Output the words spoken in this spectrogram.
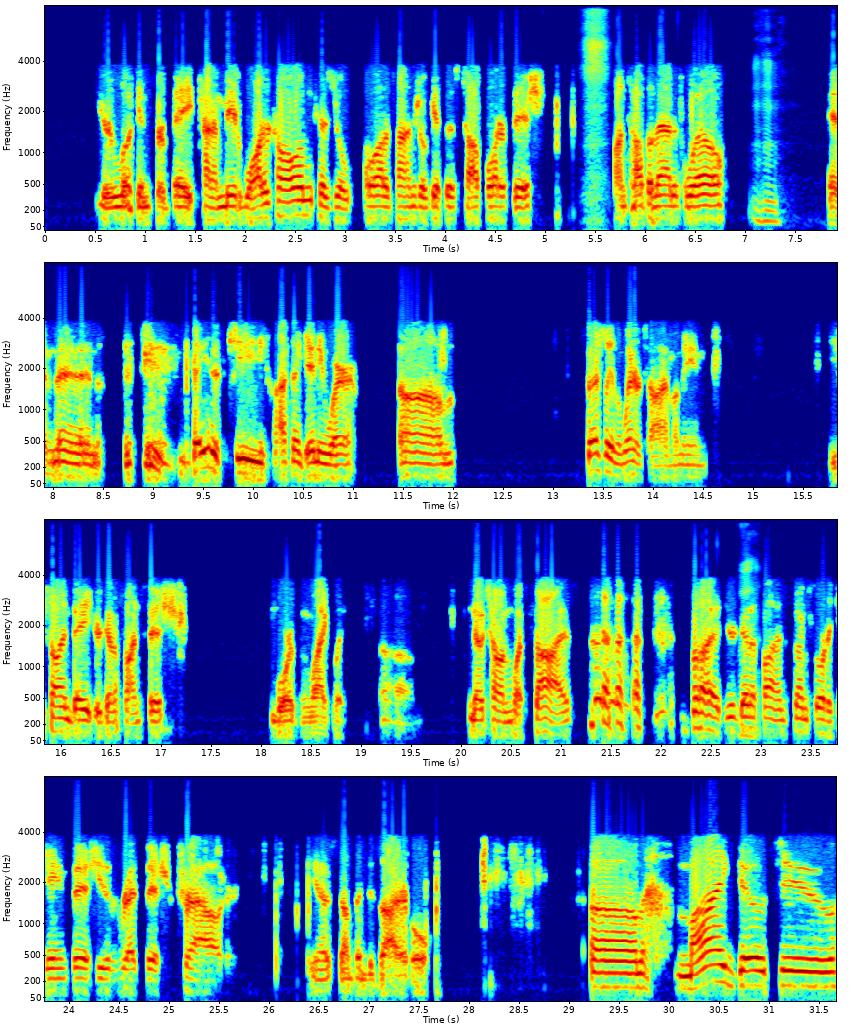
you're looking for bait kind of mid water column because you'll a lot of times you'll get those top water fish on top of that as well. Mm-hmm. And then bait is key, I think, anywhere, um, especially in the wintertime. I mean, you find bait, you're going to find fish more than likely. Um, no telling what size, but you're going Right. to find some sort of game fish, either redfish or trout or, you know, something desirable. Um, my go-to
